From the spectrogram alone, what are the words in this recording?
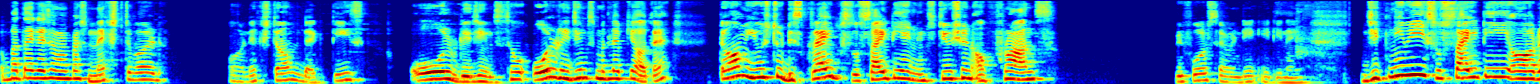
अब बताएगा इसे हमारे पास नेक्स्ट वर्ड और next term that is old regimes तो ओल्ड रिजिम्स मतलब क्या होता है? Term use to describe society and institution of France before 1789 जितनी भी सोसाइटी और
